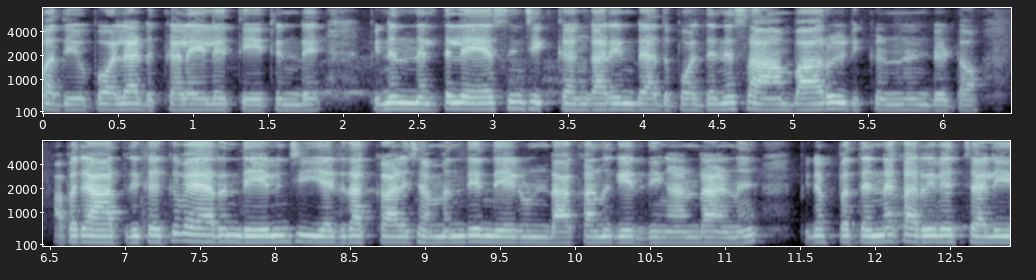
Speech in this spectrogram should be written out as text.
പതിവ് പോലെ അടുക്കളയിൽ എത്തിയിട്ടുണ്ട്. പിന്നെ ഇന്നലത്തെ ലേസും ചിക്കൻ കറി ഉണ്ട്. അതുപോലെ തന്നെ സാമ്പാറും ഇരിക്കുന്നുണ്ട് കേട്ടോ. അപ്പോൾ രാത്രിക്കൊക്കെ വേറെ എന്തെങ്കിലും ചെയ്യരുത് തക്കാളി ചമ്മന്തി എന്തെങ്കിലും ഉണ്ടാക്കാമെന്ന് കരുതിങ്ങാണ്ടാണ്. പിന്നെ ഇപ്പം തന്നെ കറി വെച്ചാൽ ഈ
